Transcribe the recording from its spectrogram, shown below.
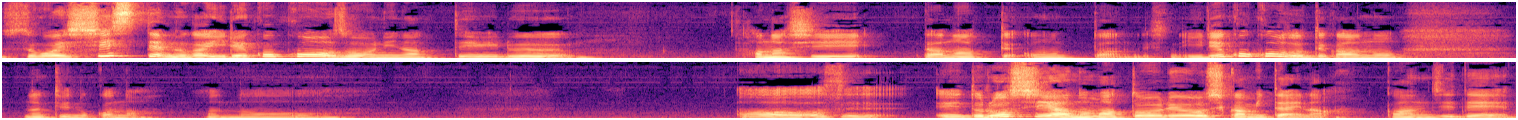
すごいシステムが入れ子構造になっている話だなって思ったんですね。入れ子構造っていうか、あの、なんていうのかな。あのああ、えっ、ー、と、ロシアの的量子化みたいな感じで、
